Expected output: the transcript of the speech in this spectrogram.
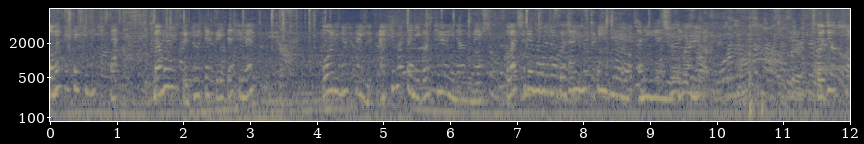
お待たせしました。まもなく到着いたします。お降りの際、足元にご注意の上、お忘れ物のございませんようお願いいたします。ご乗車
